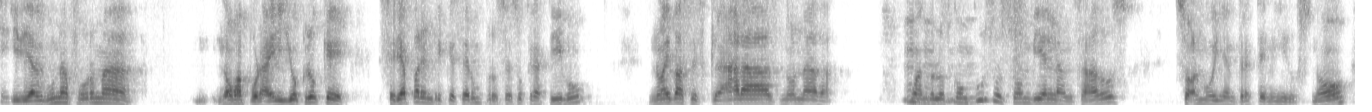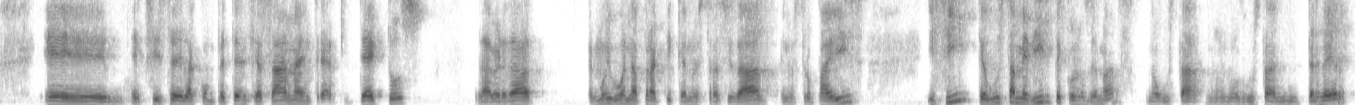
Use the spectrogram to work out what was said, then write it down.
y de alguna forma no va por ahí. Yo creo que sería para enriquecer un proceso creativo. No hay bases claras, no nada. Cuando los concursos son bien lanzados, son muy entretenidos, ¿no? Eh, existe la competencia sana entre arquitectos, la verdad, muy buena práctica en nuestra ciudad, en nuestro país, y sí, te gusta medirte con los demás, no, gusta, no nos gusta perder,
